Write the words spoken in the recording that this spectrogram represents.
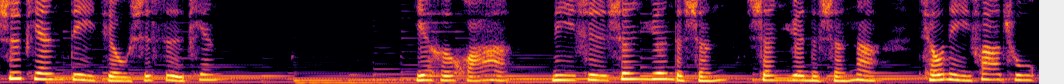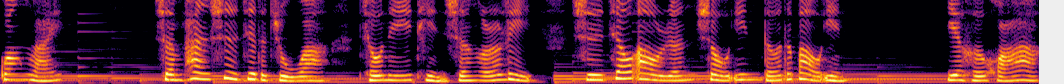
诗篇第九十四篇。耶和华啊，你是深渊的神，深渊的神啊，求你发出光来，审判世界的主啊，求你挺身而立，使骄傲人受应得的报应。耶和华啊，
